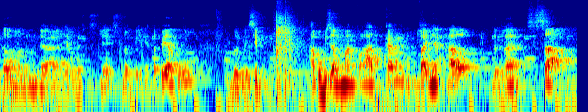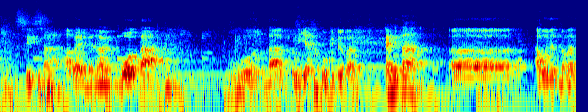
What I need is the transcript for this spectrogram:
atau menunda yang yang sebagainya. Tapi aku berprinsip aku bisa memanfaatkan banyak hal dengan sisa sisa apa ya dengan kuota kuota kuliahku gitu kan. Kan kita eh, aku ingat banget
